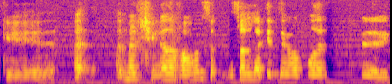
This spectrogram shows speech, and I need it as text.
que ah, hazme el chingado favor, solo la gente va a poder eh,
